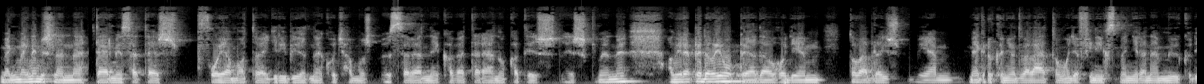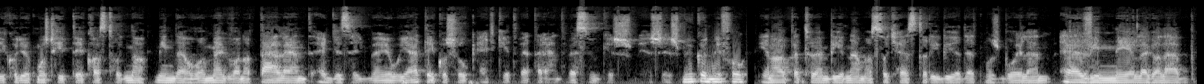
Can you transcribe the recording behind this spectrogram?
meg, meg nem is lenne természetes folyamata egy rebuildnek, hogyha most összevernék a veteránokat és, és kimenne. Amire például jó példa, hogy én továbbra is ilyen megrökönyödve látom, hogy a Phoenix mennyire nem működik, hogy ők most hitték azt, hogy na, mindenhol megvan a talent, egy egyben jó játékosok, egy-két veteránt veszünk és, és, és működni fog. Én alapvetően bírnám azt, hogyha ezt a rebuildet most Boylan elvinné legalább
